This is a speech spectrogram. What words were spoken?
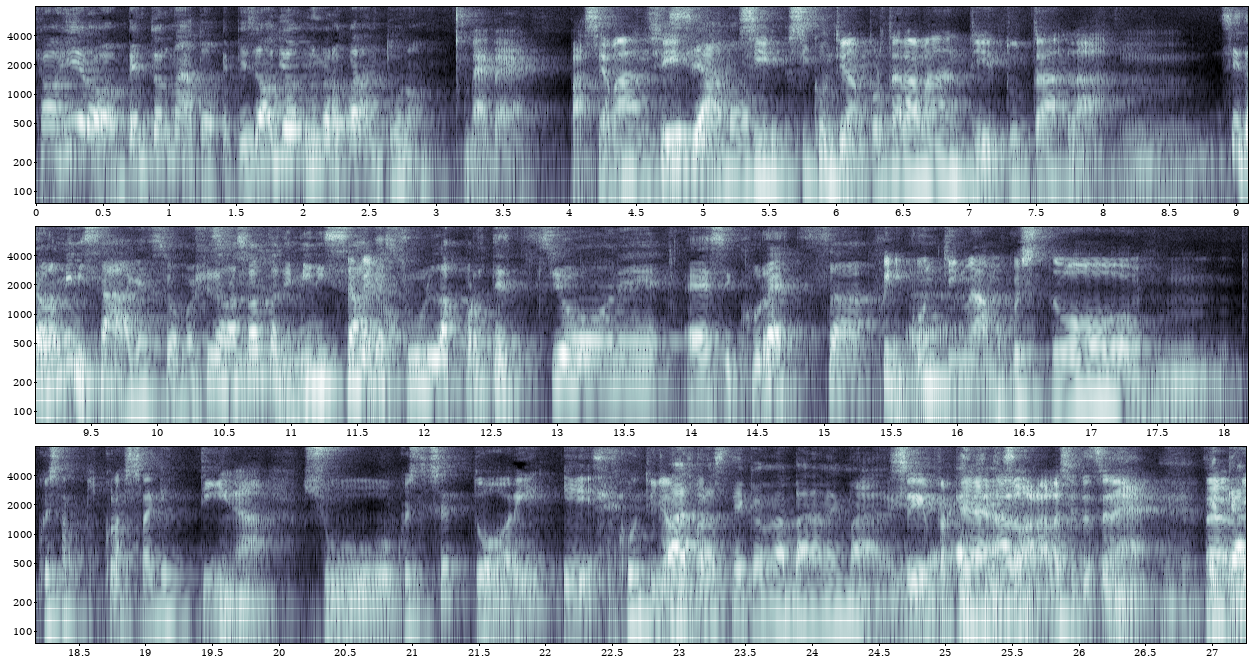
Ciao Hiro, bentornato, episodio numero 41. Beh, beh, passi avanti. Ci siamo. Si, si continua a portare avanti tutta la... mm, Sì, da una mini saga, insomma, è uscita una sorta di mini saga sulla protezione, eh, sicurezza. Quindi eh, continuiamo questo, mm, questa piccola saghettina su questi settori e Tra continuiamo a l'altro fare... stai con una banana in mano. Sì, perché allora la situazione è... eh, Peccato-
